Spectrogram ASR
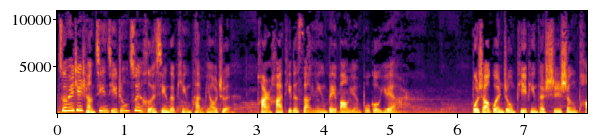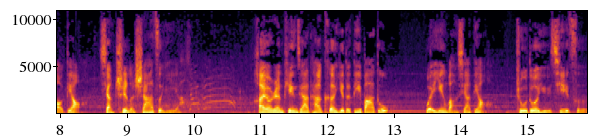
作为这场竞技中最核心的评判标准，帕尔哈提的嗓音被抱怨不够悦耳，不少观众批评他失声跑调，像吃了沙子一样。还有人评价他刻意的低八度，尾音往下掉，诸多语气词，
